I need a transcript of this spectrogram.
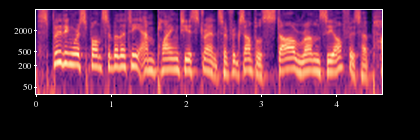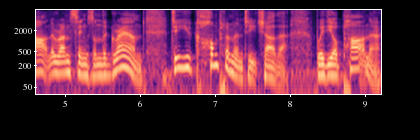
Splitting responsibility and playing to your strengths. So, for example, Star runs the office, her partner runs things on the ground. Do you complement each other with your partner?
